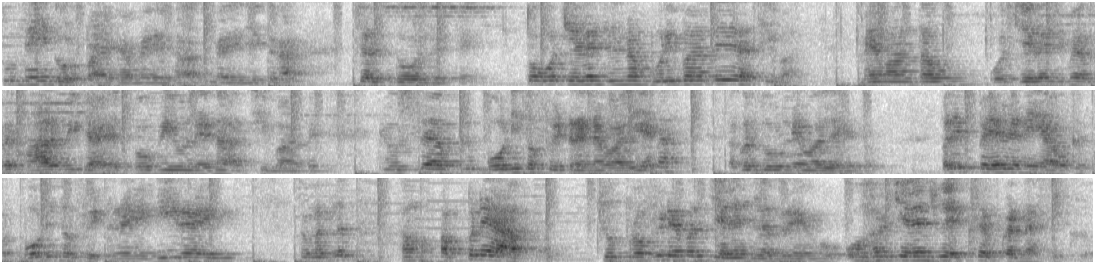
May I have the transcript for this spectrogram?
तू नहीं दौड़ पाएगा मेरे साथ, मेरे जितना, चल दौड़ लेते हैं। तो वो चैलेंज लेना बुरी बात है या अच्छी बात? मैं मानता हूँ, वो चैलेंज में अगर हार भी जाए तो भी वो लेना अच्छी बात है। कि उससे आपकी बॉडी तो फिट रहने वाली है ना, अगर दौड़ने वाले हैं तो। भले पहले नहीं आओगे, पर बॉडी तो फिट रहेगी रहेगी। तो मतलब हम अपने आप को, जो प्रॉफिटेबल चैलेंज लग रहे हो, वो हर चैलेंज को एक्सेप्ट करना सीख लो।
